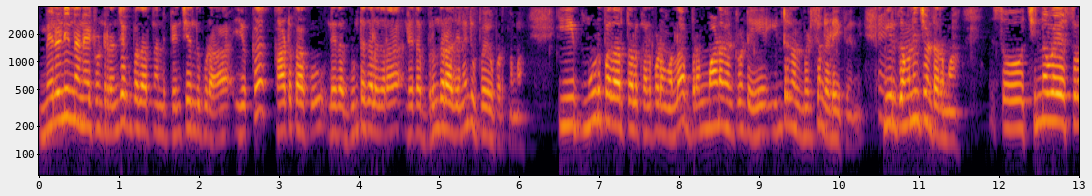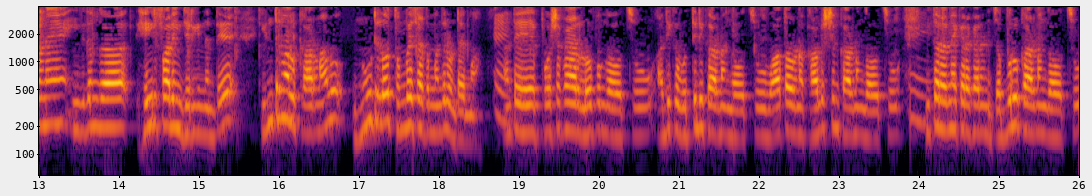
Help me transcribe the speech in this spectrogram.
మెలనిన్ అనేటువంటి రంజక పదార్థాన్ని పెంచేందుకు కూడా ఈ యొక్క కాటుకాకు లేదా గుంటగలగర లేదా భృంగరాజు అనేది ఉపయోగపడుతుందమ్మా. ఈ మూడు పదార్థాలు కలపడం వల్ల బ్రహ్మాండమైనటువంటి ఇంటర్నల్ మెడిసిన్ రెడీ అయిపోయింది. మీరు గమనించి ఉంటారమ్మా. సో చిన్న వయసులోనే ఈ విధంగా హెయిర్ ఫాలింగ్ జరిగిందంటే ఇంటర్నల్ కారణాలు నూటిలో తొంభై శాతం మందిలో ఉంటాయమ్మా. అంటే పోషకాహార లోపం కావచ్చు అధిక ఒత్తిడి కారణం కావచ్చు వాతావరణ కాలుష్యం కారణం కావచ్చు. ఇతర అనేక రకాలైన జబ్బులు కారణం కావచ్చు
